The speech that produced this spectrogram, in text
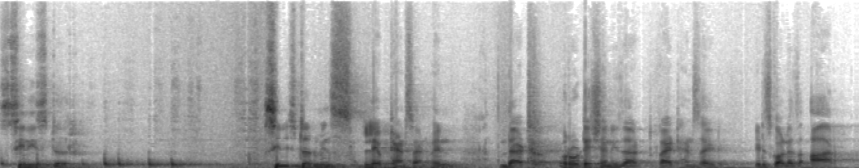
sinister. Sinister means left hand side. When that rotation is at right hand side it is called as R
